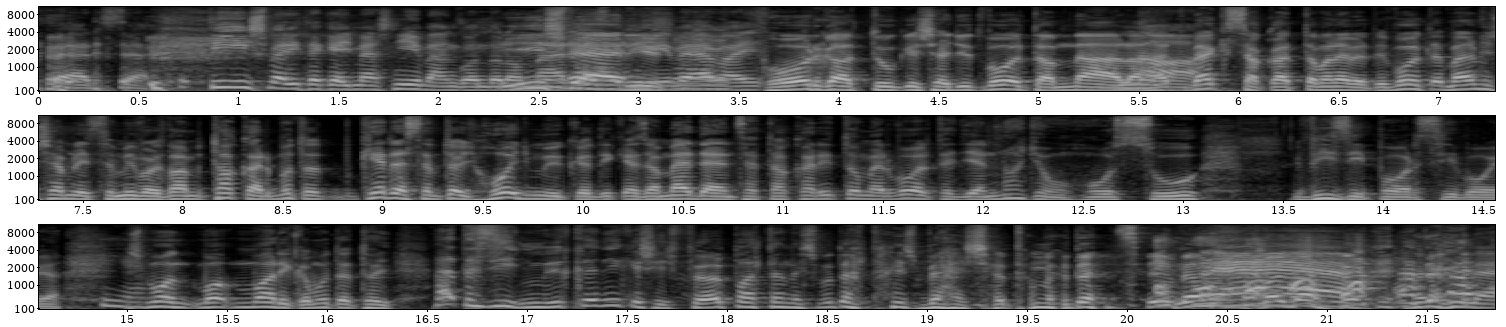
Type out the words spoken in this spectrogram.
Persze. Ti ismeritek egymást nyilván gondolom már. Ismerjük. ezer éve, vagy... Forgattunk, és együtt voltam nála. Na. Hát megszakadtam a nevet. Volt, már nem is emlékszem, mi volt, valami takar, mutat, kérdeztem tőle, hogy hogy működik ez a medence takarító, mert volt egy ilyen nagyon hosszú vízi porszívója. Igen. És mond, Ma- Marika mutatta, hogy hát ez így működik, és így fölpattan, és mutatta, és beesett a medencébe. Ne! Ne!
